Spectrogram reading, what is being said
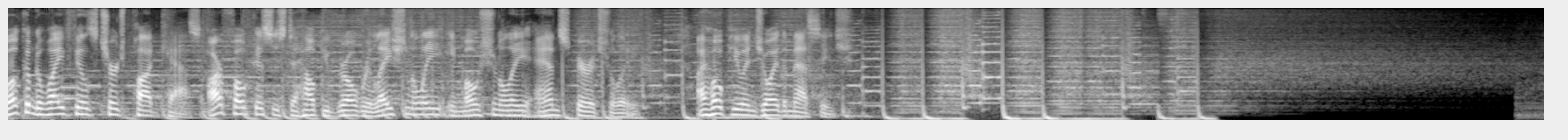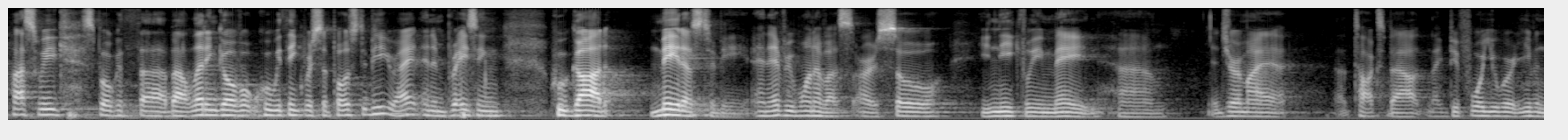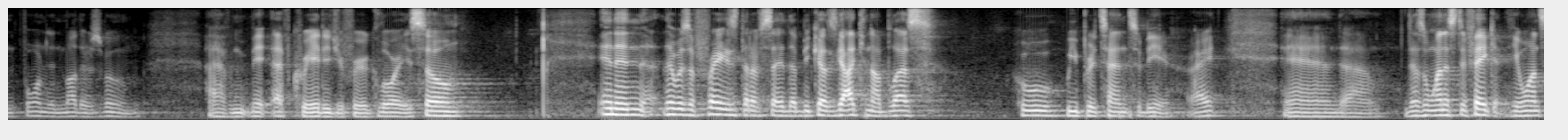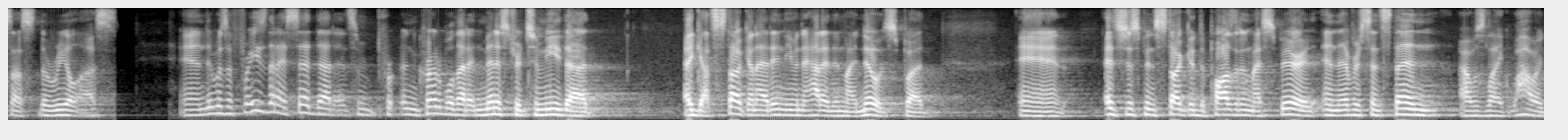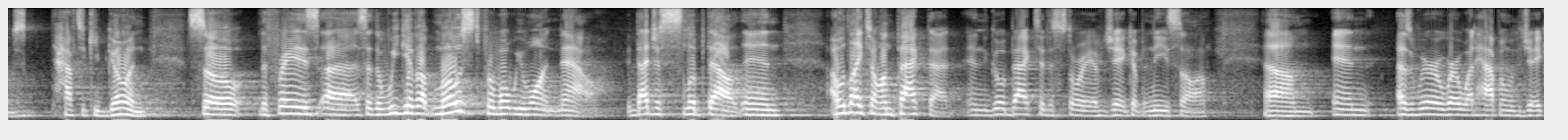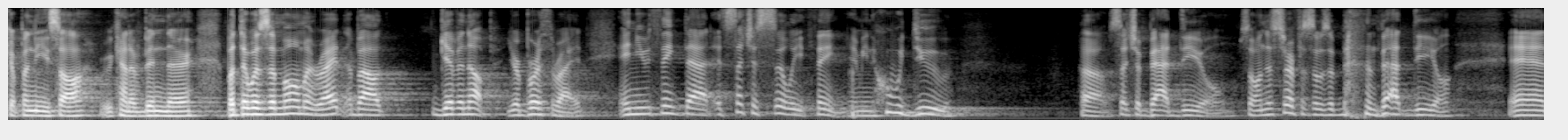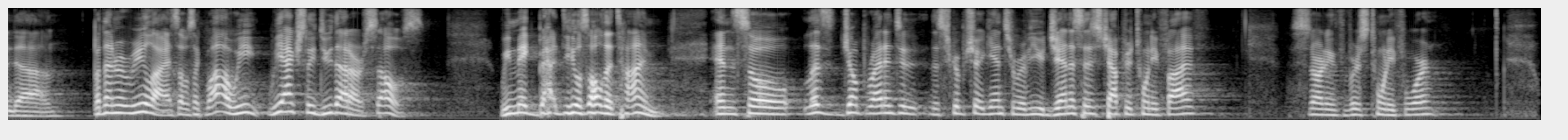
Welcome to Whitefields Church Podcast. Our focus is to help you grow relationally, emotionally, and spiritually. I hope you enjoy the message. Last week spoke with, uh, about letting go of who we think we're supposed to be, right? And embracing who God made us to be. And every one of us are so uniquely made. Um, Jeremiah talks about like before you were even formed in mother's womb, I have I've created you for your glory. So, and then there was a phrase that I've said that because God cannot bless who we pretend to be, right? And um, doesn't want us to fake it. He wants us, the real us. And there was a phrase that I said that it's incredible that it ministered to me that I got stuck and I didn't even have it in my notes, but and it's just been stuck and deposited in my spirit. And ever since then, I was like, wow, I just have to keep going. So the phrase uh, said that we give up most for what we want now. That just slipped out. And I would like to unpack that and go back to the story of Jacob and Esau. Um, and as we're aware what happened with Jacob and Esau, we kind of been there. But there was a moment, right, about giving up your birthright. And you think that it's such a silly thing. I mean, who would do uh, such a bad deal? So on the surface, it was a bad deal. And, uh, but then I realized, I was like, wow, we, we actually do that ourselves. We make bad deals all the time. And so let's jump right into the scripture again to review Genesis chapter 25, starting with verse 24.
